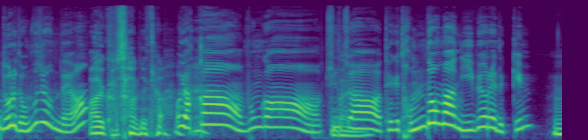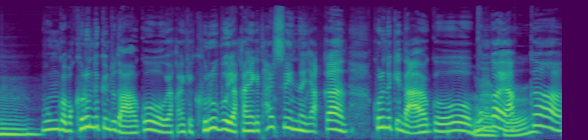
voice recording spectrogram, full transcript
노래 너무 좋은데요? 아유 감사합니다. 어, 약간 뭔가 진짜 되게 덤덤한 이별의 느낌? 음, 뭔가 막 그런 느낌도 나고 약간 이렇게 그루브 약간 이렇게 탈 수 있는 약간 그런 느낌 나고 뭔가 네, 그. 약간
